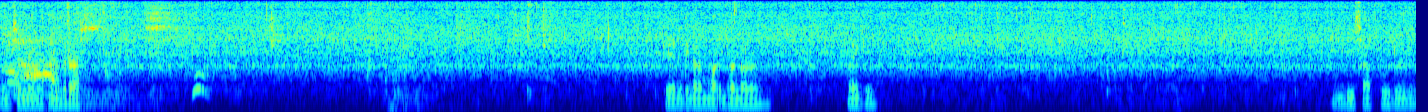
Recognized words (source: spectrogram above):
hujannya makin deras. Oke ini tinggal muat brondol lagi. Disapu dulu.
